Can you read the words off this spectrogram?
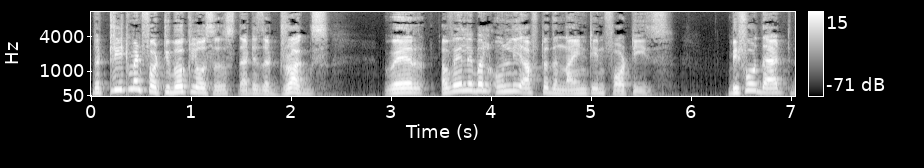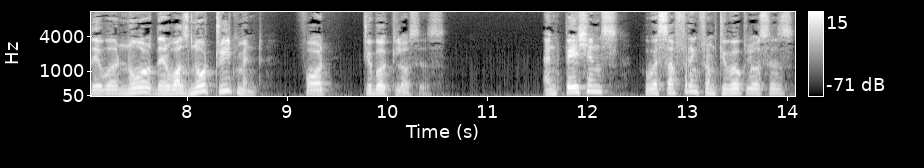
The treatment for tuberculosis, that is the drugs, were available only after the 1940s. Before that, there were no there was no treatment for tuberculosis. and patients who were suffering from tuberculosis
